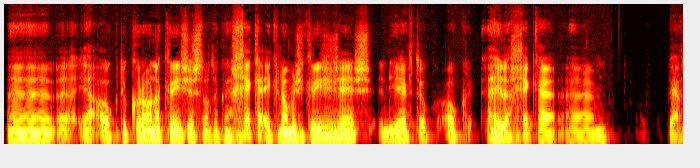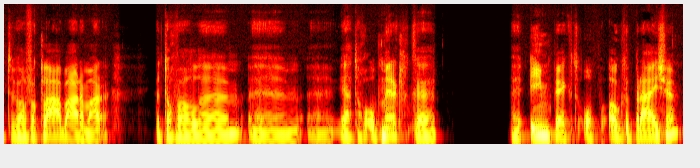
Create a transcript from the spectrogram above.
Uh, ja, ook de coronacrisis, dat ook een gekke economische crisis is. Die heeft ook, ook hele gekke, uh, ja, terwijl verklaarbare, maar toch wel um, um, uh, ja, toch opmerkelijke uh, impact op ook de prijzen.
